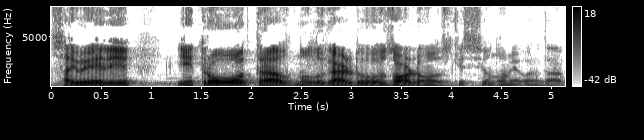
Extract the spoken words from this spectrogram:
Saiu ele e entrou outra no lugar do Zordon. Eu esqueci o nome agora da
